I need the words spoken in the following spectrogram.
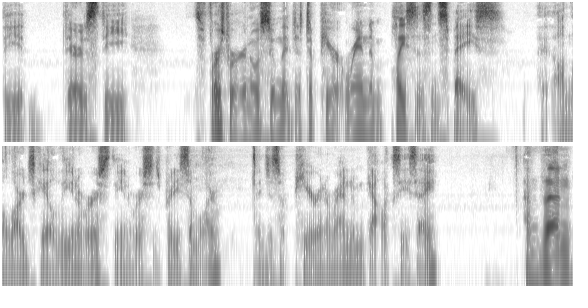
The, there's the, first we're going to assume they just appear at random places in space on the large scale of the universe. The universe is pretty similar. They just appear in a random galaxy, say. And then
